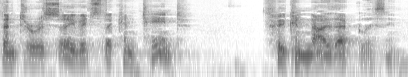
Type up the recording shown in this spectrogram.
than to receive. It's the content who can know that blessing?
